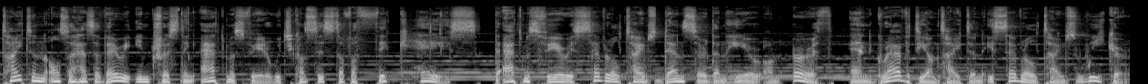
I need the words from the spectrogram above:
Titan also has a very interesting atmosphere which consists of a thick haze. The atmosphere is several times denser than here on Earth and gravity on Titan is several times weaker.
